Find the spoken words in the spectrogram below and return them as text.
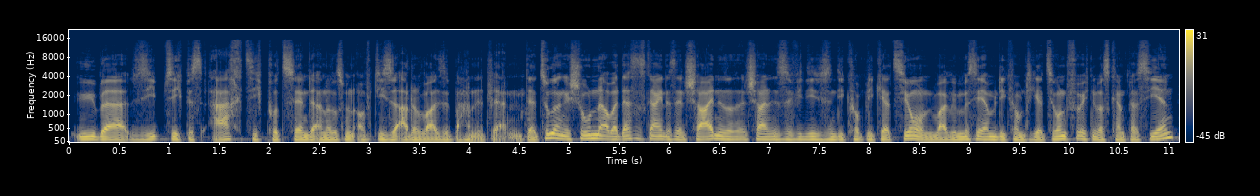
über 70 bis 80 Prozent der Aneurysmen auf diese Art und Weise behandelt werden. Der Zugang ist schon, aber das ist gar nicht das Entscheidende, sondern das Entscheidende ist, wie die, sind die Komplikationen, weil wir müssen ja immer die Komplikationen fürchten, was kann passieren.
